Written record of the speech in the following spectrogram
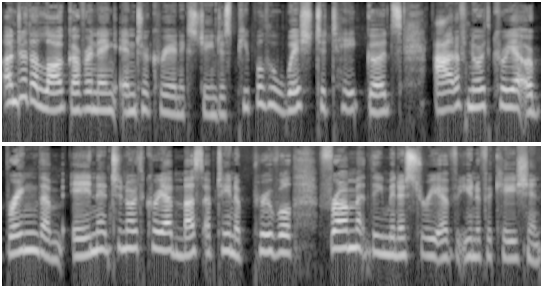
under the law governing inter Korean exchanges, people who wish to take goods out of North Korea or bring them in to North Korea must obtain approval from the Ministry of Unification.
